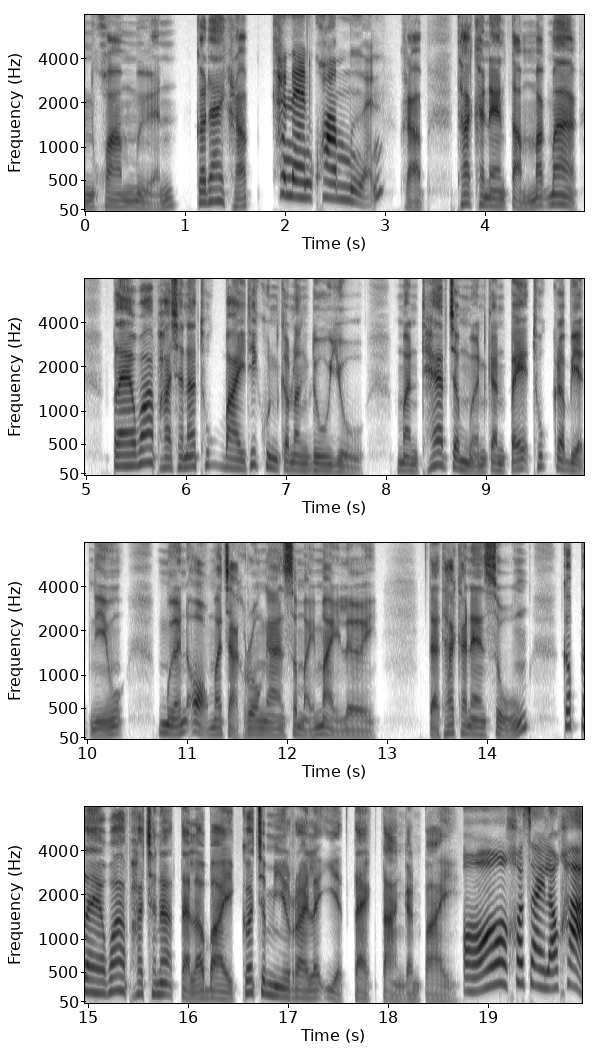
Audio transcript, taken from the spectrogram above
นความเหมือนก็ได้ครับ คะแนนความเหมือน ครับ ถ้าคะแนนต่ำมากๆ แปลว่าภาชนะทุกใบที่คุณกำลังดูอยู่ มันแทบจะเหมือนกันเป๊ะทุกกระเบียดนิ้ว เหมือนออกมาจากโรงงานสมัยใหม่เลย แต่ถ้าคะแนนสูง ก็แปลว่าภาชนะแต่ละใบก็จะมีรายละเอียดแตกต่างกันไป อ๋อ เข้าใจแล้วค่ะ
